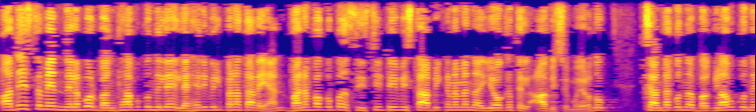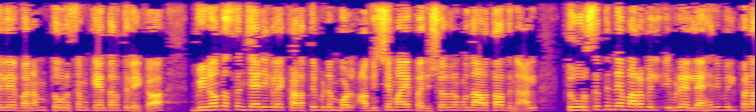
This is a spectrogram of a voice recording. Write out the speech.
അതേസമയം നിലമ്പൂർ ബംഗ്ലാവ് കുന്നിലെ ലഹരി വിൽപ്പന തടയാൻ വനം വകുപ്പ് സിസിടിവി സ്ഥാപിക്കണമെന്ന് യോഗത്തിൽ ആവശ്യമുയർന്നു. ചന്തക്കുന്ന് ബംഗ്ലാവ് കുന്നിലെ വനം ടൂറിസം കേന്ദ്രത്തിലേക്ക് വിനോദസഞ്ചാരികളെ കടത്തിവിടുമ്പോൾ ആവശ്യമായ പരിശോധനകൾ നടത്താതിനാൽ ടൂറിസത്തിന്റെ മറവിൽ ഇവിടെ ലഹരി വിൽപ്പന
